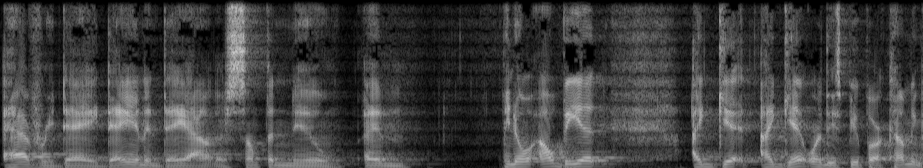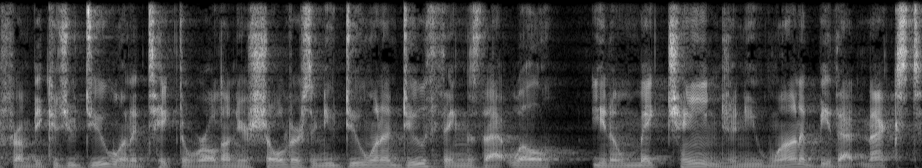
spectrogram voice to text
every day, day in and day out. There's something new. And, you know, albeit I get I get where these people are coming from because you do want to take the world on your shoulders and you do want to do things that will, you know, make change and you want to be that next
